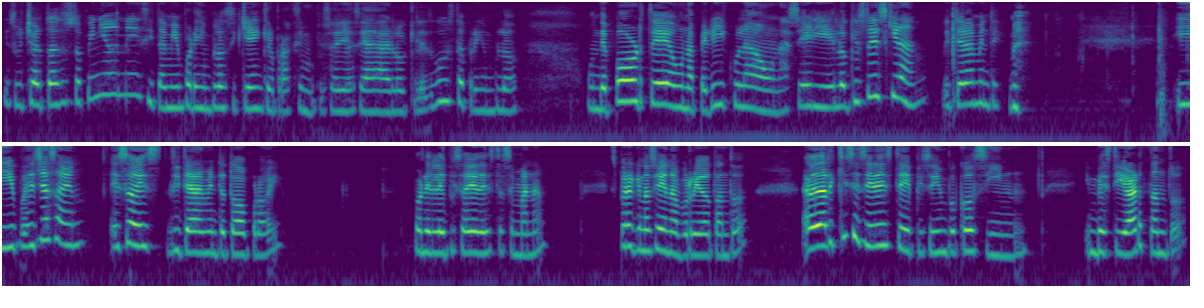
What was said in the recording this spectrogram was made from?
Escuchar todas sus opiniones. Y también, por ejemplo, si quieren que el próximo episodio sea algo que les guste, por ejemplo, un deporte, o una película, o una serie, lo que ustedes quieran, literalmente. y pues ya saben, eso es literalmente todo por hoy. Por el episodio de esta semana. Espero que no se hayan aburrido tanto. La verdad quise hacer este episodio un poco sin investigar tanto.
